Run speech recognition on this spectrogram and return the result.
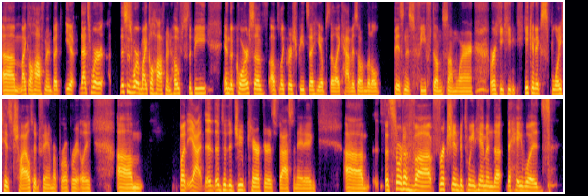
um, Michael Hoffman, but you know that's where this is where Michael Hoffman hopes to be in the course of of Licorice Pizza. He hopes to like have his own little business fiefdom somewhere, or he can he can exploit his childhood fame appropriately. Um, but yeah, the, the, the Jupe character is fascinating. Um, the sort of uh, friction between him and the the Haywoods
